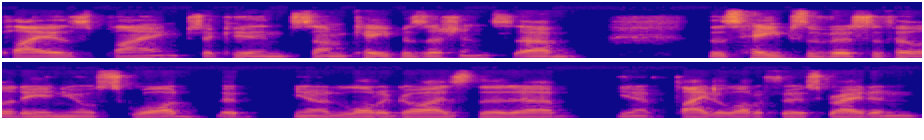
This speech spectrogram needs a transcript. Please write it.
players playing, particularly in some key positions. Um, there's heaps of versatility in your squad. But, you know, a lot of guys that uh, you know played a lot of first grade in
